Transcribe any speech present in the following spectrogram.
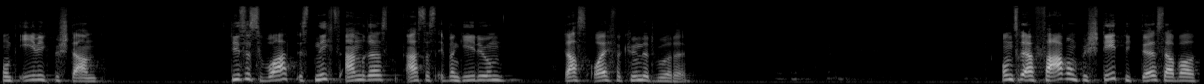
und ewig Bestand. Dieses Wort ist nichts anderes als das Evangelium, das euch verkündet wurde. Unsere Erfahrung bestätigt es, aber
